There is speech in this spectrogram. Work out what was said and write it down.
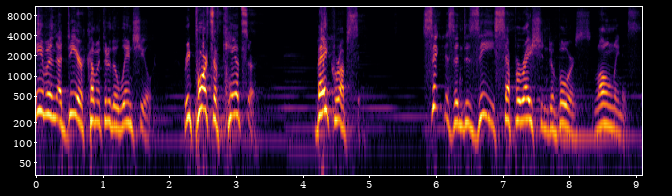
Even a deer coming through the windshield, reports of cancer, bankruptcy, sickness and disease, separation, divorce, loneliness.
